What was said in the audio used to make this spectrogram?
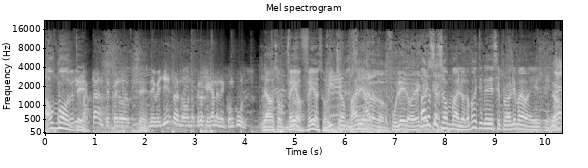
a un Son monte. impactantes, pero Sí. de belleza no, no creo que ganen el concurso. No, son feos, feos esos bichos, malos. Fulero, eh. Ah, no sé si son malos, capaz que tienen ese problema. eh, eh, No, Mala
